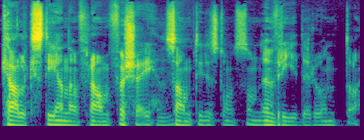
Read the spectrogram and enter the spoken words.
kalkstenen framför sig samtidigt som, som den vrider runt. Då.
